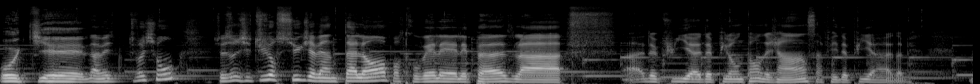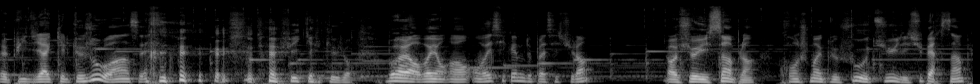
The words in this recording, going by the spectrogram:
Ok. Non, mais de toute façon, j'ai toujours su que j'avais un talent pour trouver les, les puzzles là, euh, depuis, euh, depuis longtemps déjà. Hein. Ça fait depuis, depuis déjà quelques jours. Hein. depuis quelques jours. Bon, alors, voyons. On va essayer quand même de placer celui-là. Oh, celui-là est simple. Hein. Franchement, avec le flou au-dessus, il est super simple.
